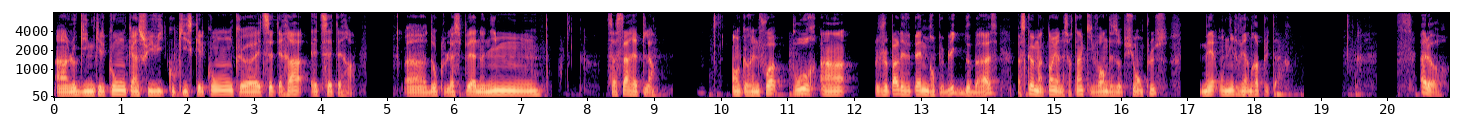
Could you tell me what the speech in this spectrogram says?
un login quelconque, un suivi cookies quelconque, euh, etc., etc. Euh, donc l'aspect anonyme, ça s'arrête là. Encore une fois, pour un, je parle des VPN grand public de base, parce que maintenant il y en a certains qui vendent des options en plus, mais on y reviendra plus tard. Alors,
